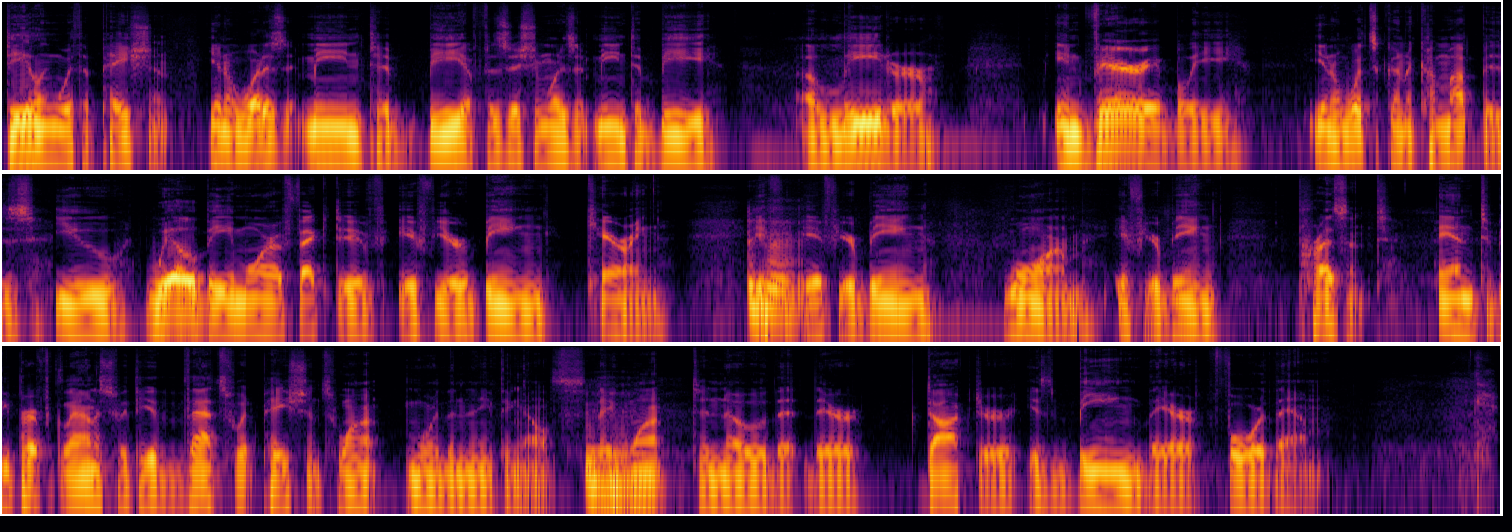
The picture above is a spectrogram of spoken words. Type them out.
dealing with a patient, you know, what does it mean to be a physician? What does it mean to be a leader? Invariably, you know, what's going to come up is you will be more effective if you're being caring, if mm-hmm. if you're being warm, if you're being present. And to be perfectly honest with you, that's what patients want more than anything else. They mm-hmm. want to know that their doctor is being there for them.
